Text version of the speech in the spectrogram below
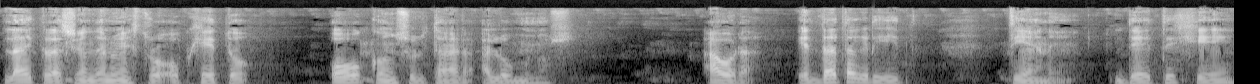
la declaración de nuestro objeto o consultar alumnos. Ahora el data grid tiene DTG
